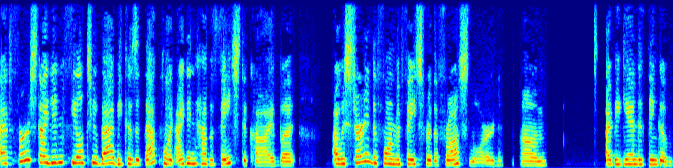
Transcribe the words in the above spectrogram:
at first i didn't feel too bad because at that point i didn't have a face to kai but i was starting to form a face for the frost lord um, i began to think of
